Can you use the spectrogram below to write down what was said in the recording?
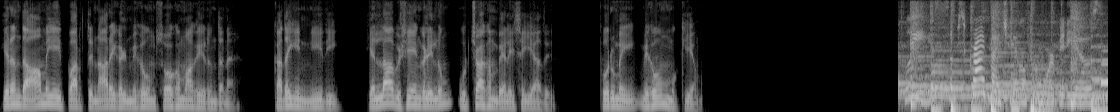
இறந்த ஆமையை பார்த்து நாரைகள் மிகவும் சோகமாக இருந்தன. கதையின் நீதி எல்லா விஷயங்களிலும் உற்சாகம் வேலை செய்யாது. பொறுமை மிகவும் முக்கியம். Please subscribe my channel for more videos.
